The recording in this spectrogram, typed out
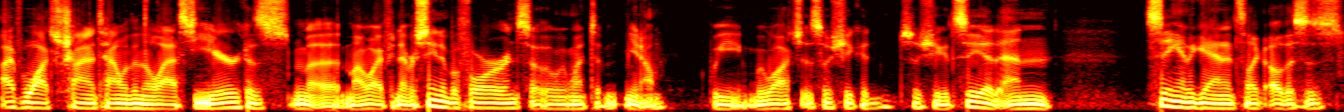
I've watched Chinatown within the last year because my, my wife had never seen it before, and so we went to you know we we watched it so she could so she could see it, and seeing it again, it's like oh this is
